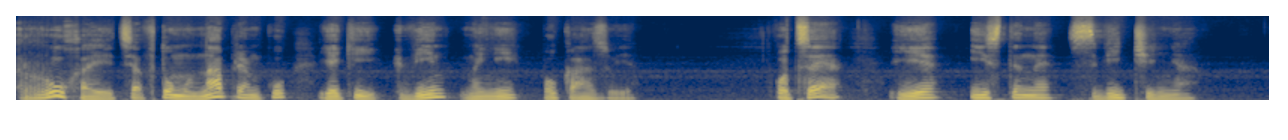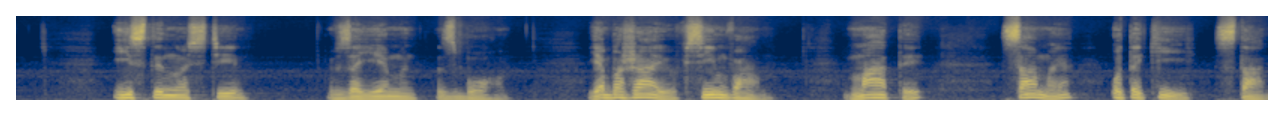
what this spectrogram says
рухається в тому напрямку, який Він мені показує. Оце є істинне свідчення істинності взаємин з Богом. Я бажаю всім вам мати саме отакий стан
